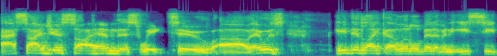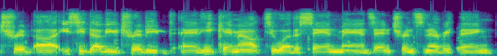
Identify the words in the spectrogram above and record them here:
I, I just saw him this week too. Uh, it was he did like a little bit of an EC trib, uh, ECW tribute, and he came out to uh, the Sandman's entrance and everything,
